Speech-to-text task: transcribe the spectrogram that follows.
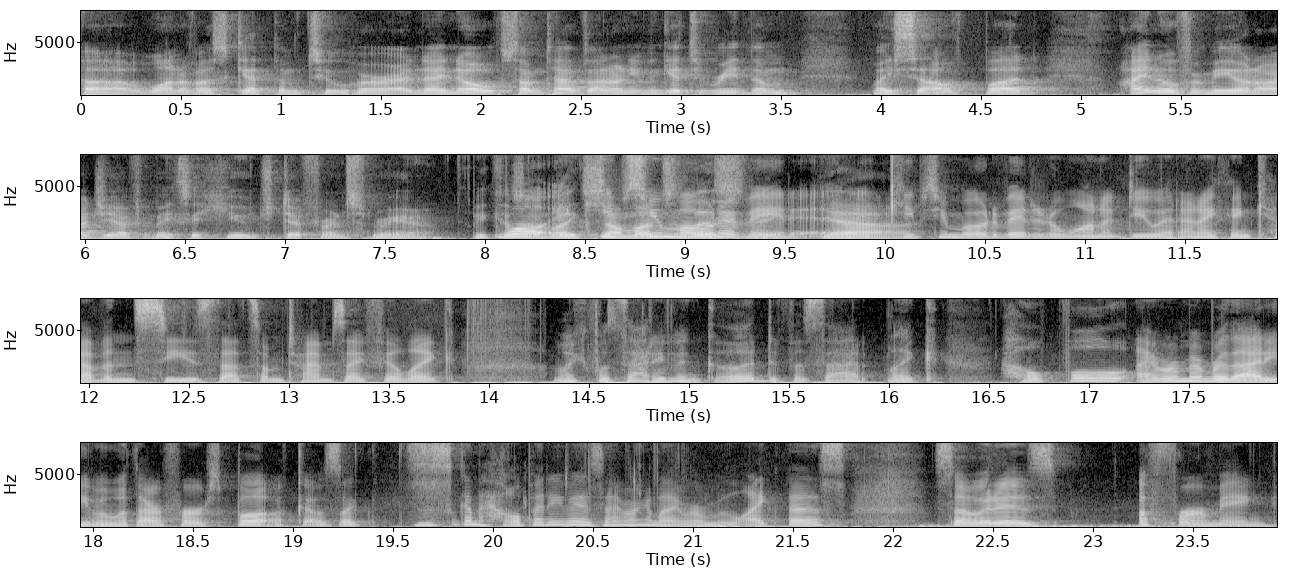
uh, one of us get them to her. And I know sometimes I don't even get to read them myself, but I know for me on RGF, it makes a huge difference, Maria, because well, I'm like it keeps you someone's motivated. listening. Yeah, It keeps you motivated to want to do it. And I think Kevin sees that sometimes I feel like, I'm like, was that even good? Was that like helpful? I remember that even with our first book. I was like, is this going to help anybody? Is anyone going to like this? So it is affirming.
